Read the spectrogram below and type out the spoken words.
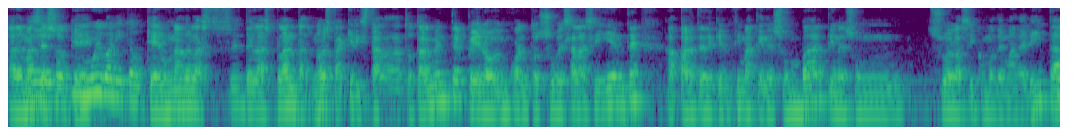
Además, eh, eso que, Muy bonito. que una de las, de las plantas no está cristalada totalmente, pero en cuanto subes a la siguiente, aparte de que encima tienes un bar, tienes un suelo así como de maderita,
